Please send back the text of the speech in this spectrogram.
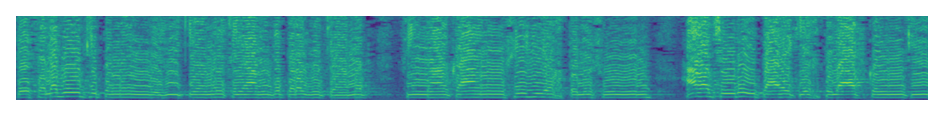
فیصله به کی په منځ کې یوم قیامت پر ورځ قیامت فيما كانوا فيه يختلفون هغه چې دوی پای کې اختلاف کوي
